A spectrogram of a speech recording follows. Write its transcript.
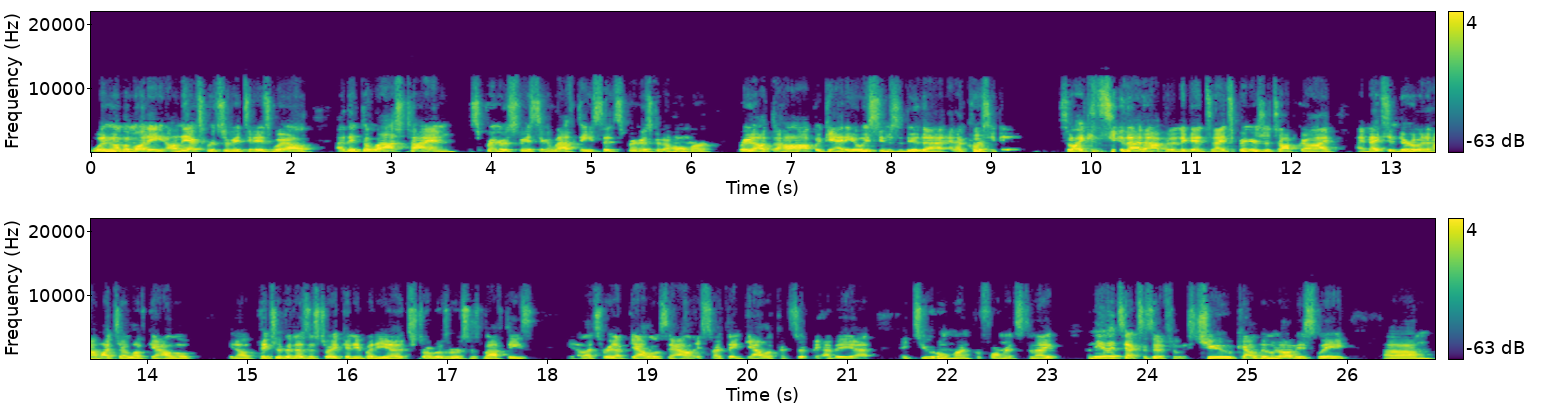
winning on the money on the expert survey today as well. I think the last time Springer was facing a lefty, he said Springer's going to homer right out the hop. Again, he always seems to do that. And of course he did. So I can see that happening again tonight. Springer's your top guy. I mentioned earlier how much I love Gallo. You know, pitcher that doesn't strike anybody out, struggles versus lefties. You know, that's right up Gallo's alley. So I think Gallo can certainly have a uh, a two home run performance tonight. And the other Texas outfielders, Choo, Calhoun, obviously. Um,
